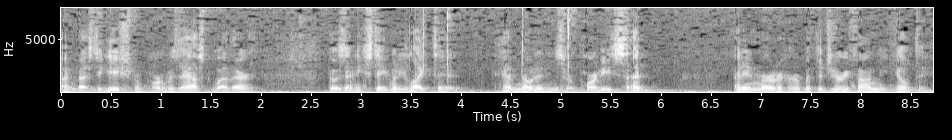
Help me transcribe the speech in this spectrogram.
investigation report was asked whether there was any statement he'd like to have noted in his report. He said, I didn't murder her, but the jury found me guilty.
